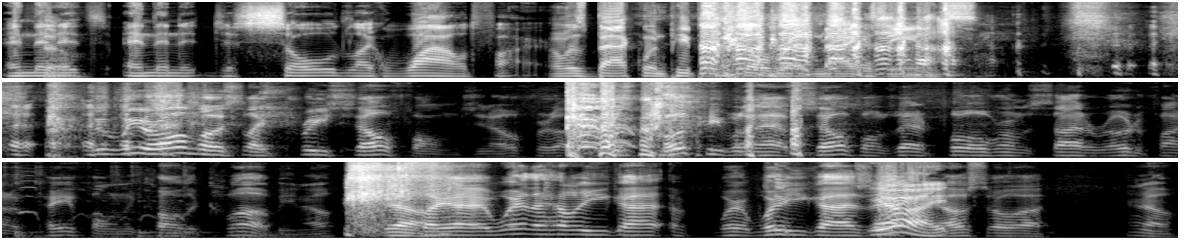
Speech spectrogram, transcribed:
And then So- it's and then it just sold like wildfire. it was back when people still read magazines we, we were almost like pre-cell phones, you know. For most, most people didn't have cell phones. They had to pull over on the side of the road to find a payphone and call the club, you know. Yeah. It's like, uh, where the hell are you guys? Where Where are you guys Yeah, at? right. You know? So, uh, you know,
